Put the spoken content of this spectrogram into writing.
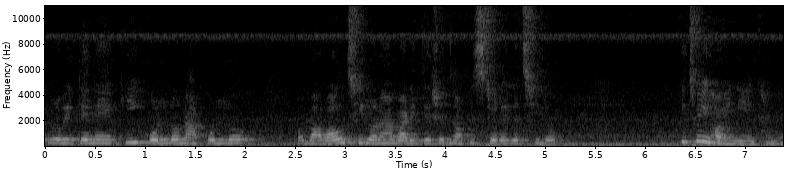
পুরোহিত এনে কী করল, না করল। ওর বাবাও ছিল না, বাড়িতে সেদিন অফিস চলে গেছিল। কিছুই হয়নি এখানে।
